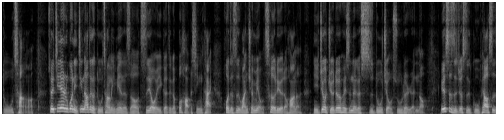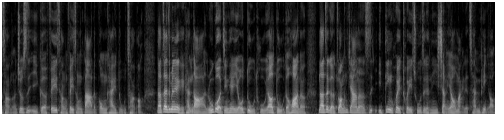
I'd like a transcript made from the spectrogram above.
赌场哦。所以今天如果你进到这个赌场里面的时候，持有一个这个不好的心态，或者是完全没有策略的话呢，你就绝对会是那个十赌九输的人哦。因为事实就是股票市场呢，就是一个非常非常大的公开赌场哦。那在这边也可以看到啊，如果今天有赌徒要赌的话呢，那这个庄家呢是一定会推出这个你想要买的产品哦。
